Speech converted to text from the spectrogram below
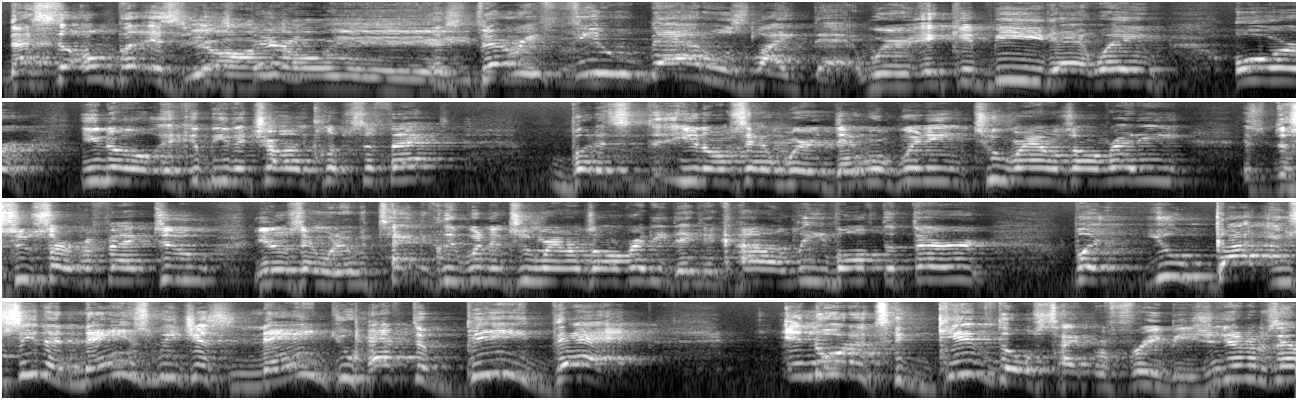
That's the only, but it's, Yeah, it's oh, very, yeah, oh, yeah, yeah, yeah. It's very few battles like that where it could be that way, or you know, it could be the Charlie Clips effect. But it's you know what I'm saying where they were winning two rounds already. It's the Tsu Surf effect too. You know what I'm saying where they were technically winning two rounds already. They can kind of leave off the third. But you got you see the names we just named. You have to be that in order to give those type of freebies. You know what I'm saying?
